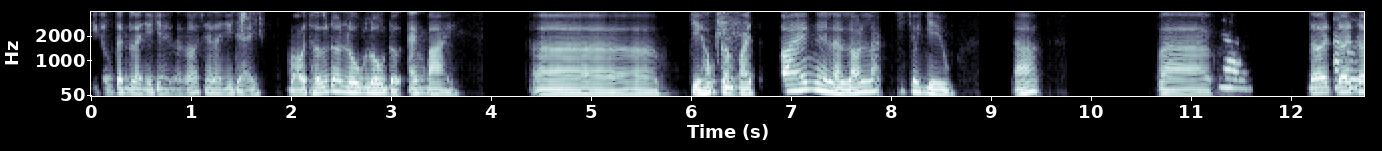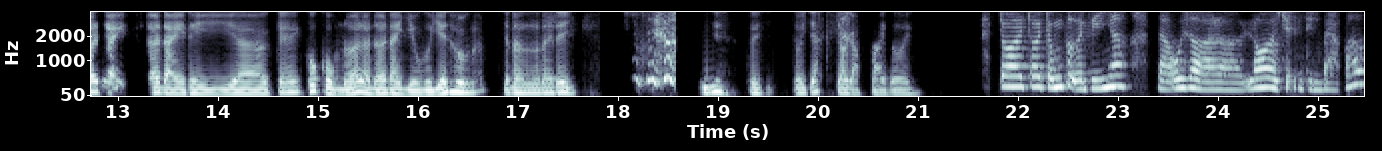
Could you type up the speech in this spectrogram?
chỉ cần tin là như vậy là nó sẽ là như vậy, mọi thứ nó luôn luôn được an bài. Ờ, chị hông cần phải tính toán hay là lo lắng ch cho nhiều, đó. Và Rồi. nơi À, nơi ừ, nơi chị này nơi này thì, ờ, cái cuối cùng nữa là nơi này nhiều người dễ thương lắm, cho nên lên đây đi. Tôi tôi dắt cho gặp vài người. Cho cho chống cự một tí nhá, là ôi giời là lo về chuyện tiền bạc lắm,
